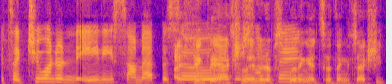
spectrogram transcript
it's like 280 some episodes. I think they actually ended up splitting it, so I think it's actually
